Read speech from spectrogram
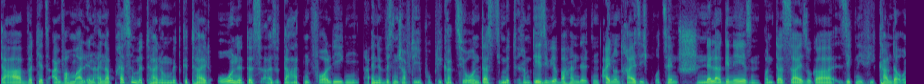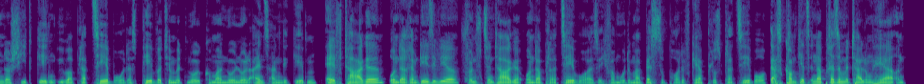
da wird jetzt einfach mal in einer Pressemitteilung mitgeteilt, ohne dass also Daten vorliegen, eine wissenschaftliche Publikation, dass die mit Remdesivir behandelten 31 Prozent schneller genesen. Und das das sei sogar signifikanter Unterschied gegenüber Placebo. Das P wird hier mit 0,001 angegeben. Elf Tage unter Remdesivir, 15 Tage unter Placebo. Also ich vermute mal Best Supportive Care plus Placebo. Das kommt jetzt in der Pressemitteilung her und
